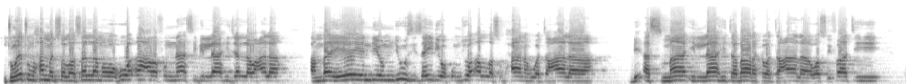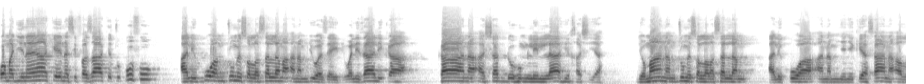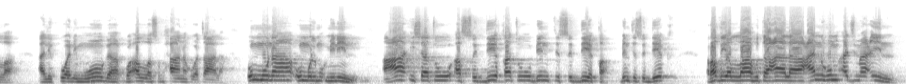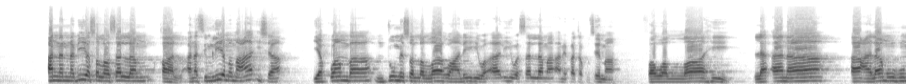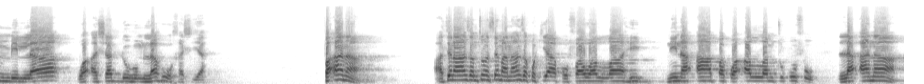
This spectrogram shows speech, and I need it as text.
Mtume wetu Muhammad sallallahu alaihi wasallam, wa huwa a'rafu nnasi billahi jalla wa ala, ambaye yeye ndiyo mjuzi zaidi wa kumjua Allah subhanahu wa ta'ala, biasma'i llahi tabaraka wa ta'ala wa sifatihi, kwa majina yake na sifa zake tukufu alikuwa mtume sallallahu alaihi wasallam anamjua zaidi, walidhalika kana ashadduhum lillahi khashya. Ndio maana mtume sallallahu alaihi wasallam alikuwa anamnyenyekea sana Allah, alikuwa ni muoga kwa Allah subhanahu wa ta'ala. Ummuna ummul mu'minin Aishatu as-siddiqatu binti siddiqa binti siddiq radiyallahu ta'ala anhum ajma'in anna an-nabiy sallallahu alaihi wasallam qala, anasimlia mama Aisha ya kwamba mtume sallallahu alayhi wa alihi wasallama amepata kusema fa wallahi la ana a'lamuhum billah wa ashadduhum lahu khashya. Fa ana tena anza mtume anasema, anaanza kwa kiapo, fa wallahi, ninaapa kwa Allah mtukufu, la ana,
